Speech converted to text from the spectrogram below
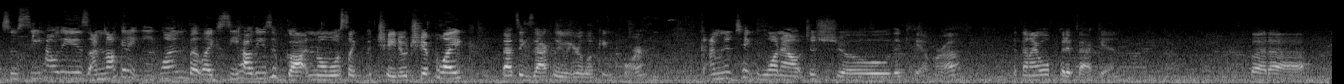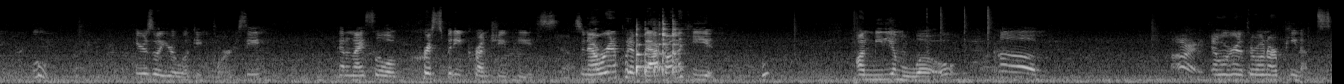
So see how these, I'm not gonna eat one, but like see how these have gotten almost like potato chip like? That's exactly what you're looking for. I'm gonna take one out to show the camera, but then I will put it back in. But uh, ooh, here's what you're looking for. See? Got a nice little crispity, crunchy piece. So now we're gonna put it back on the heat, on medium low. Um, all right, and we're gonna throw in our peanuts.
